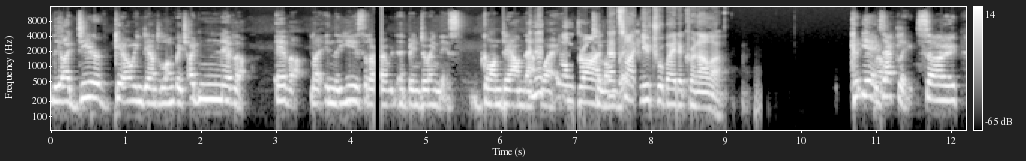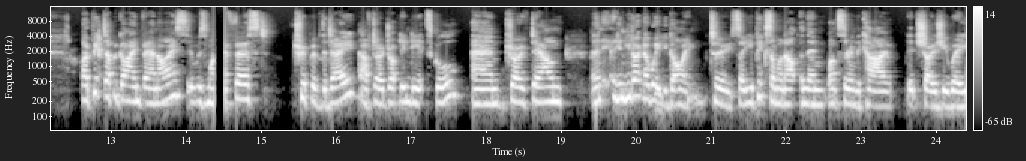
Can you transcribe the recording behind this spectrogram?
the idea of going down to Long Beach, I'd never ever like in the years that I had been doing this gone down that way. Long drive. Long that's Beach. like Neutral Bay to Cronulla. Yeah, exactly. So I picked up a guy in Van Nuys. It was my first trip of the day after I dropped Indy at school and drove down and, you don't know where you're going too. So you pick someone up, and then once they're in the car, it shows you where you're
